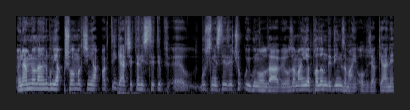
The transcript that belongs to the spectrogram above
önemli olan hani bunu yapmış olmak için yapmak değil. Gerçekten hissedip e, bu sinesteziye çok uygun oldu abi. O zaman yapalım dediğim zaman olacak. Yani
